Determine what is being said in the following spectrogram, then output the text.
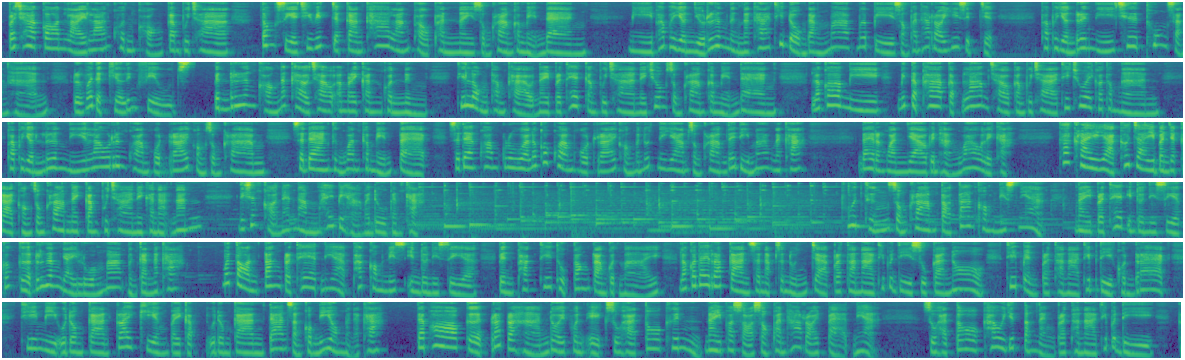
ประชากรหลายล้านคนของกัมพูชา ต้องเสียชีวิตจากการฆ่าล้างเผ่าพันธุ์ในสงครามเขมรแดงมีภาพยนตร์อยู่เรื่องหนึ่งนะคะ ที่โด่งดังมากเมื่อปี 2527 ภาพยนตร์เรื่องนี้ชื่อทุ่งสังหาร หรือว่า The Killing Fields เป็นเรื่องของนักข่าวชาวอเมริกันคนหนึ่ง ที่ลงทำข่าวในประเทศกัมพูชาในช่วงสงครามเขมรแดง แล้วก็มีมิตรภาพกับล่ามชาวกัมพูชาที่ช่วยเขาทำงาน ภาพยนตร์เรื่องนี้เล่าเรื่องความโหดร้ายของสงคราม แสดงถึงวันเขมรแตก แสดงความกลัวแล้วก็ความโหดร้ายของมนุษย์ในยามสงครามได้ดีมากนะคะ ได้รางวัลยาวเป็นหางว่าวเลยค่ะ ถ้าใครอยากเข้าใจบรรยากาศของสงครามในกัมพูชาในขณะนั้น ดิฉันขอแนะนำให้ไปหามาดูกันค่ะ พูดถึงสงครามต่อต้านคอมมิวนิสต์เนี่ย ในประเทศอินโดนีเซียก็เกิดเรื่องใหญ่หลวงมากเหมือนกันนะคะ เมื่อตอนตั้งประเทศเนี่ยพรรคคอมมิวนิสต์อินโดนีเซีย เป็นพรรคที่ถูกต้องตามกฎหมาย แล้วก็ได้รับการสนับสนุนจากประธานาธิบดีสุการ์โนที่เป็นประธานาธิบดีคนแรก ที่มีอุดมการใกล้เคียงไปกับอุดมการด้านสังคมนิยมนะคะ แต่พอเกิดรัฐประหารโดยพลเอกสุฮาโตขึ้นในพศ 2508 เนี่ยสุฮัตโตเข้ายึดตำแหน่งประธานาธิบดี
